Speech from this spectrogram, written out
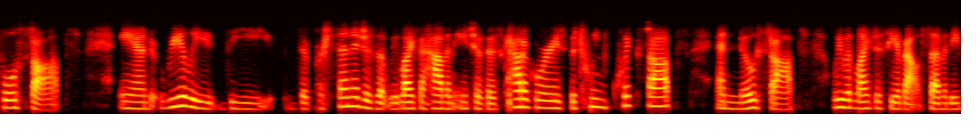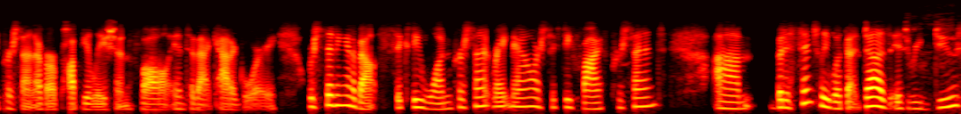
full stops. And really, the the percentages that we like to have in each of those categories between quick stops and no stops we would like to see about 70% of our population fall into that category. We're sitting at about 61% right now or 65%. Um, but essentially, what that does is reduce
